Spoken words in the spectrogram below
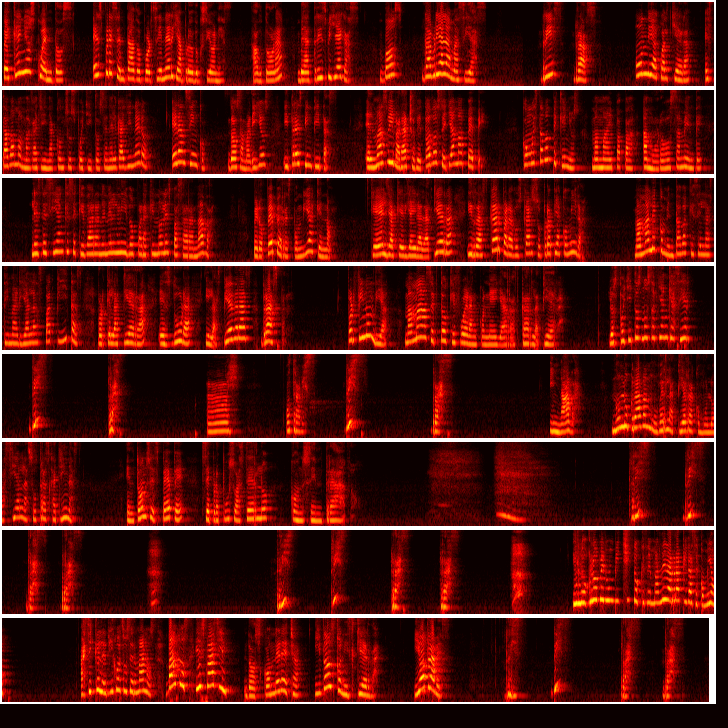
Pequeños Cuentos es presentado por Sinergia Producciones. Autora Beatriz Villegas. Voz Gabriela Macías. Riz Ras. Un día cualquiera estaba mamá gallina con sus pollitos en el gallinero. Eran cinco, dos amarillos y tres pintitas. El más vivaracho de todos se llama Pepe. Como estaban pequeños, mamá y papá amorosamente les decían que se quedaran en el nido para que no les pasara nada. Pero Pepe respondía que no, que él ya quería ir a la tierra y rascar para buscar su propia comida. Mamá le comentaba que se lastimaría las patitas, porque la tierra es dura y las piedras raspan. Por fin un día, mamá aceptó que fueran con ella a rascar la tierra. Los pollitos no sabían qué hacer. ¡Ris! Ras. Ay, otra vez. Ris. Ras. Y nada. No lograban mover la tierra como lo hacían las otras gallinas. Entonces Pepe se propuso hacerlo concentrado. Ris, ris, ras, ras. Que de manera rápida se comió. Así que le dijo a sus hermanos, ¡Vamos! ¡Es fácil! Dos con derecha y dos con izquierda. Y otra vez. Ris, ris, ras, ras.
